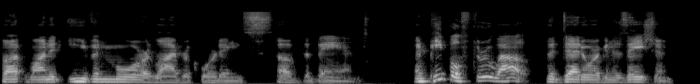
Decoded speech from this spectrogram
but wanted even more live recordings of the band. And people throughout the Dead organization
